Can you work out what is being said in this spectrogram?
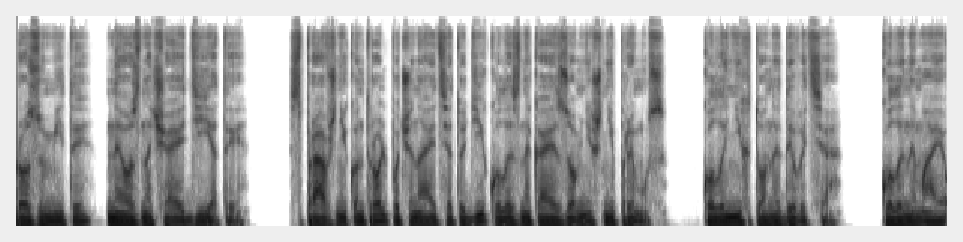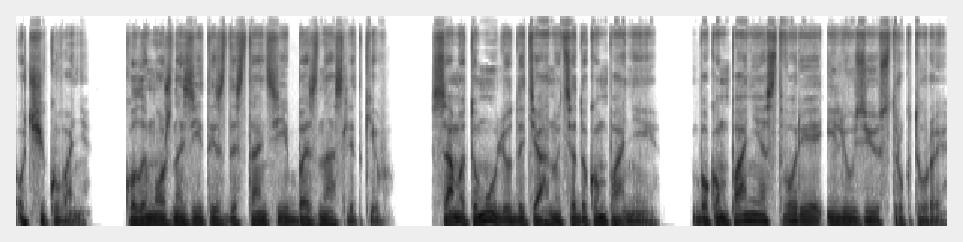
розуміти не означає діяти. Справжній контроль починається тоді, коли зникає зовнішній примус, коли ніхто не дивиться, коли немає очікувань, коли можна зійти з дистанції без наслідків. Саме тому люди тягнуться до компанії, бо компанія створює ілюзію структури.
